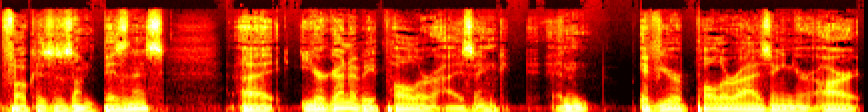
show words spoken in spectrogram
focuses on business. Uh, you're going to be polarizing, and if you're polarizing in your art,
